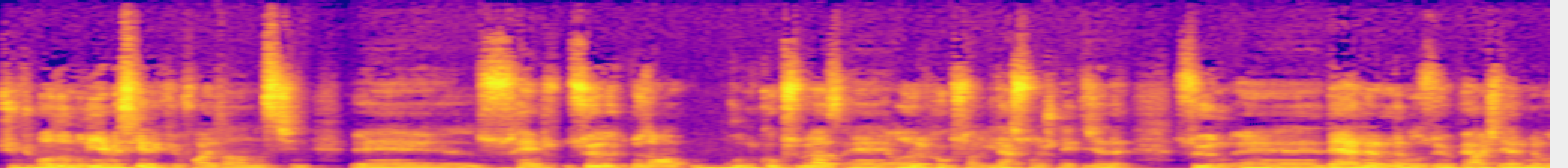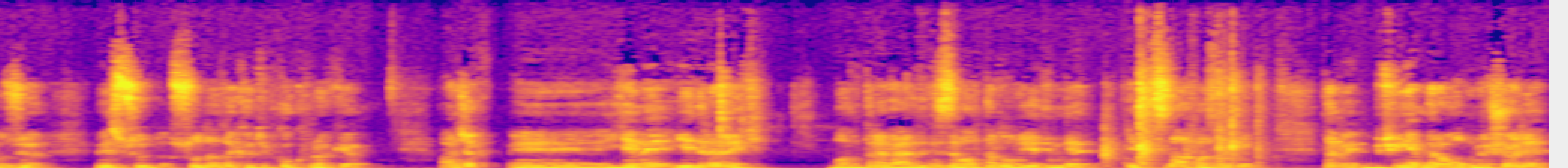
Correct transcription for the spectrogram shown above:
Çünkü balığın bunu yemesi gerekiyor faydalanması için. E, hem suya döktüğünüz zaman bunun kokusu biraz e, ağır bir kokusu var. ilaç sonuç neticede. Suyun e, değerlerini de bozuyor. pH değerini de bozuyor. Ve su, suda da kötü bir koku bırakıyor. Ancak e, yeme yedirerek balıklara verdiğinizde balıklar da onu yediğinde etkisi daha fazla oluyor. Tabii bütün yemlere olmuyor. Şöyle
